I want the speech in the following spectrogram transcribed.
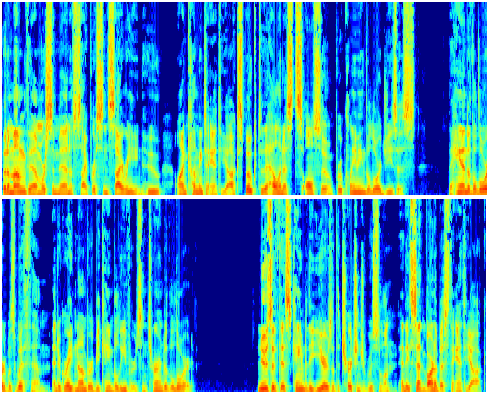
But among them were some men of Cyprus and Cyrene, who, on coming to Antioch, spoke to the Hellenists also, proclaiming the Lord Jesus. The hand of the Lord was with them, and a great number became believers and turned to the Lord. News of this came to the ears of the church in Jerusalem, and they sent Barnabas to Antioch.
